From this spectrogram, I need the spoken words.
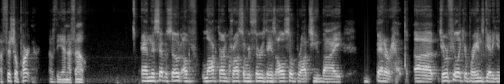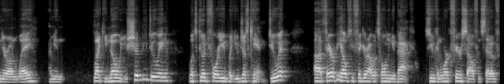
official partner of the NFL. And this episode of Locked On Crossover Thursday is also brought to you by BetterHelp. Uh, do you ever feel like your brain's getting in your own way? I mean, like you know what you should be doing, what's good for you, but you just can't do it. Uh, therapy helps you figure out what's holding you back so you can work for yourself instead of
